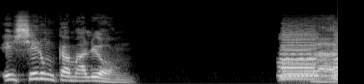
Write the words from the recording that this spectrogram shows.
es ser un camaleón. Claro.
